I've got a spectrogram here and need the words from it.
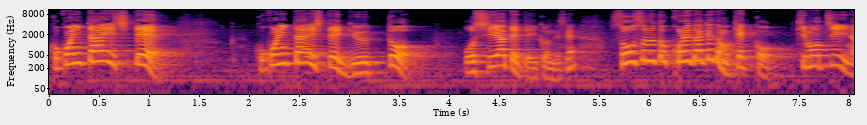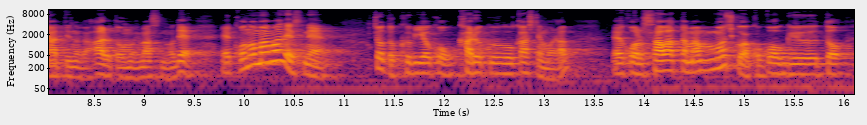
ここに対してここに対してぎゅっと押し当てていくんですね。そうするとこれだけでも結構気持ちいいなっていうのがあると思いますのでこのままですねちょっと首をこう軽く動かしてもらう。この触ったままもしくはここをぎゅーっと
